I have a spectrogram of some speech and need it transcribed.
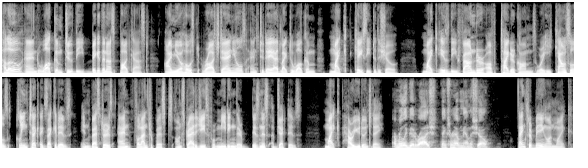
Hello, and welcome to the Bigger Than Us podcast. I'm your host, Raj Daniels, and today I'd like to welcome Mike Casey to the show. Mike is the founder of Tiger Comms, where he counsels clean tech executives, investors, and philanthropists on strategies for meeting their business objectives. Mike, how are you doing today? I'm really good, Raj. Thanks for having me on the show. Thanks for being on, Mike.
